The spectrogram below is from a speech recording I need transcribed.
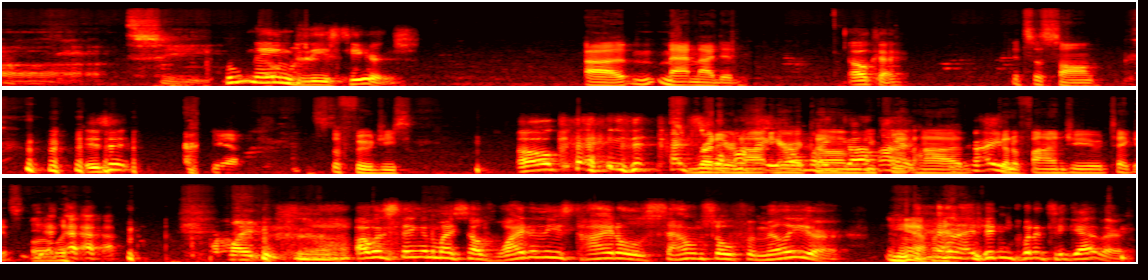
Uh, let's see. Who named these tiers? Uh, Matt and I did. Okay. It's a song. Is it? Yeah. It's the Fugees. Okay. That's Ready or why. not, here Oh I my come. You can't hide. Right. Gonna find you. Take it slowly. Yeah. I'm like, I was thinking to myself, why do these titles sound so familiar? Yeah. and I didn't put it together.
